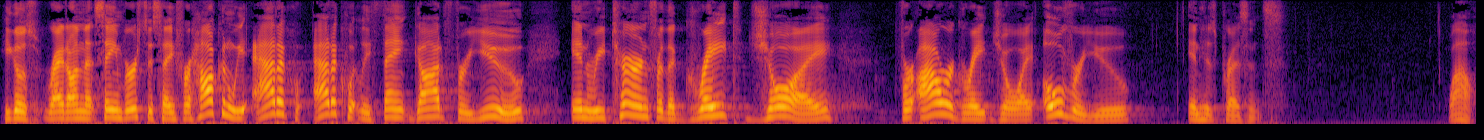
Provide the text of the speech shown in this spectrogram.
He goes right on that same verse to say, For how can we adequ- adequately thank God for you in return for the great joy, for our great joy over you in His presence? Wow.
